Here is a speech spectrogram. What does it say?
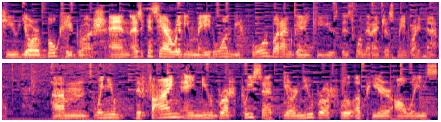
to your bokeh brush. And as you can see, I already made one before, but I'm going to use this one that I just made right now. Um, when you define a new brush preset, your new brush will appear always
